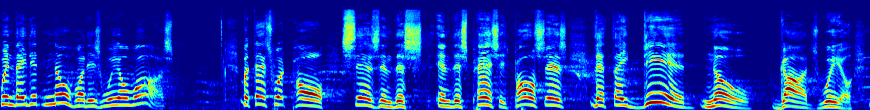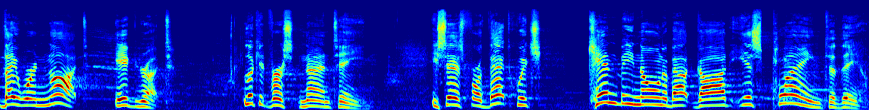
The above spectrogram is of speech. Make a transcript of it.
when they didn't know what his will was? But that's what Paul says in this, in this passage. Paul says that they did know God's will, they were not ignorant. Look at verse 19. He says, For that which can be known about God is plain to them,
